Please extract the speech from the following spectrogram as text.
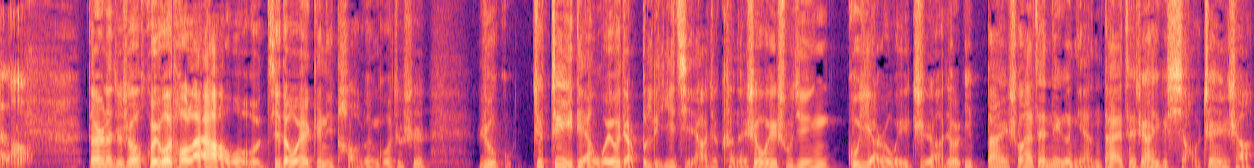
了。但是呢，就说回过头来啊，我我记得我也跟你讨论过，就是如果就这一点我有点不理解啊，就可能是魏淑君故意而为之啊，就是一般说来，在那个年代，在这样一个小镇上，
